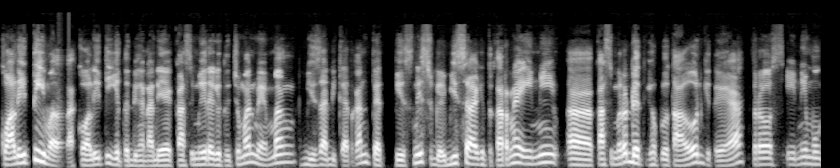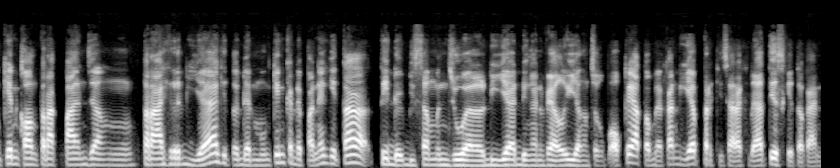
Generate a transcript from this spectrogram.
quality malah quality gitu dengan adanya Casemiro gitu. Cuman memang bisa dikatakan bad business juga bisa gitu karena ini uh, Casemiro udah 30 tahun gitu ya. Terus ini mungkin kontrak panjang terakhir dia gitu dan mungkin ke depannya kita tidak bisa menjual dia dengan value yang cukup oke okay, atau bahkan dia pergi secara gratis gitu kan.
